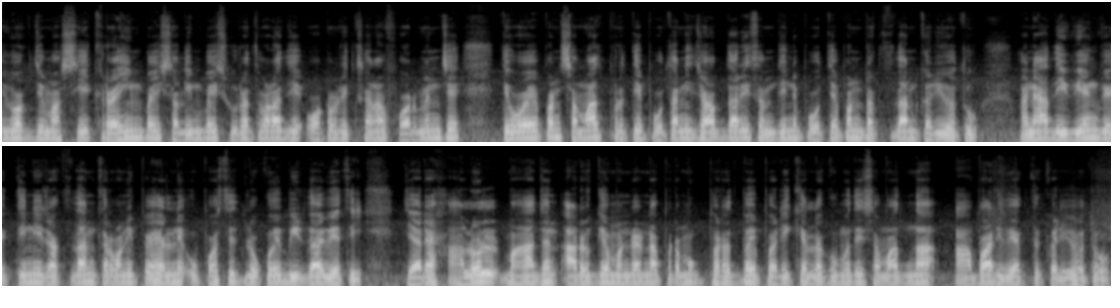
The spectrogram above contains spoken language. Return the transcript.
યુવક જેમાં શેખ રહીમભાઈ, સલીમભાઈ સુરતવાળા જે ઓટો રિક્ષાના ફોરમેન છે, તેઓએ પણ સમાજ પ્રત્યે પોતાની જવાબદારી સમજીને પોતે પણ રક્તદાન કર્યું હતું અને આ દિવ્યાંગ વ્યક્તિની રક્તદાન કરવાની પહેલને ઉપસ્થિત લોકોએ બિરદાવી હતી. જ્યારે હાલોલ મહાજન આરોગ્ય મંડળના પ્રમુખ ભરતભાઈ પરીખે લઘુમતી સમાજના આભાર વ્યક્ત કર્યો હતો.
